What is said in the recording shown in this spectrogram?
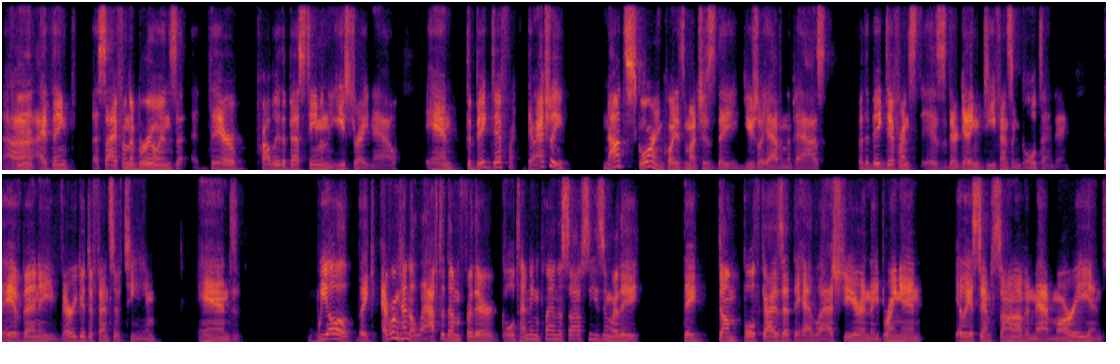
Uh, mm. I think aside from the Bruins, they're probably the best team in the East right now. And the big difference, they're actually not scoring quite as much as they usually have in the past. But the big difference is they're getting defense and goaltending. They have been a very good defensive team. And we all like everyone kind of laughed at them for their goaltending plan this offseason where they they dump both guys that they had last year and they bring in Ilya Samsonov and Matt Murray. And,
